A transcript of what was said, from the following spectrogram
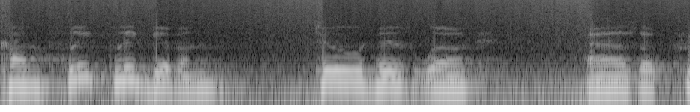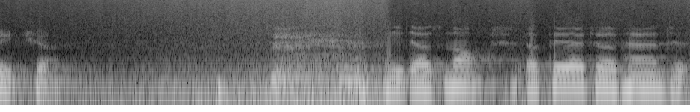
completely given to his work as a preacher. He does not appear to have had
